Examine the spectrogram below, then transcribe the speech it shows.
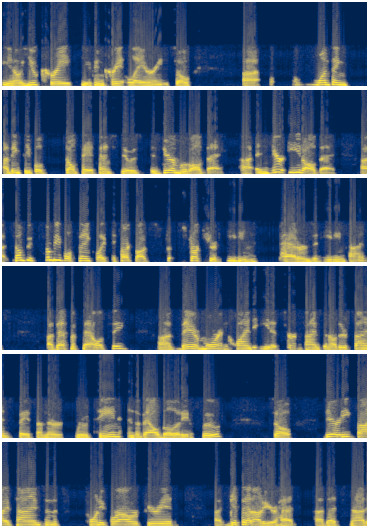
you know, you create you can create layering. So, uh, one thing I think people don't pay attention to is, is deer move all day, uh, and deer eat all day. Uh, some some people think like they talk about st- structured eating patterns and eating times. Uh, that's a fallacy. Uh, they are more inclined to eat at certain times than other times based on their routine and the availability of food. So deer eat five times in a 24 hour period. Uh, get that out of your head. Uh, that's not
